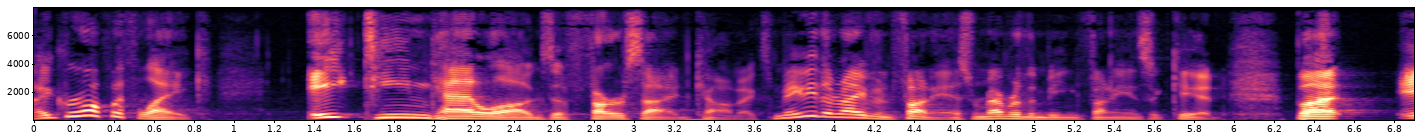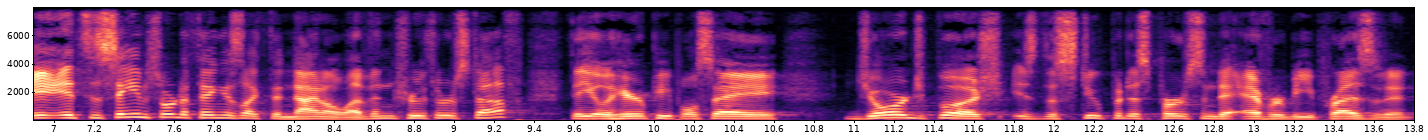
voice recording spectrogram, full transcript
I grew up with like 18 catalogs of Far Side comics. Maybe they're not even funny. I just remember them being funny as a kid, but it's the same sort of thing as like the 9/11 truther stuff that you'll hear people say George Bush is the stupidest person to ever be president.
